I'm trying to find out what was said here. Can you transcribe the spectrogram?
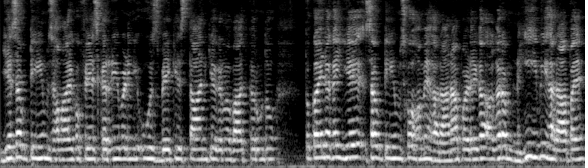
ये सब टीम्स हमारे को फेस करनी पड़ेंगी। उज्बेकिस्तान की अगर मैं बात करूँ तो तो कहीं ना कहीं ये सब टीम्स को हमें हराना पड़ेगा। अगर हम नहीं भी हरा पाए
